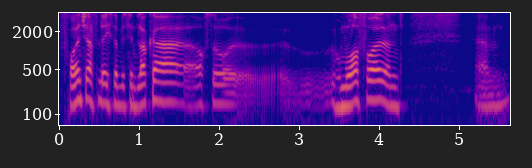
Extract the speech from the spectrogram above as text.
freundschaftlich, so ein bisschen locker, auch so äh, humorvoll und ähm,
